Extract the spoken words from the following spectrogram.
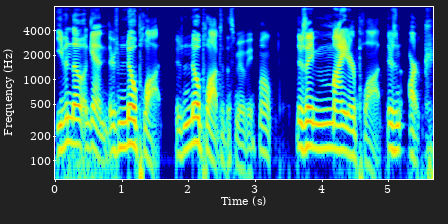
Even though, again, there's no plot. There's no plot to this movie. Well, there's a minor plot. There's an arc.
